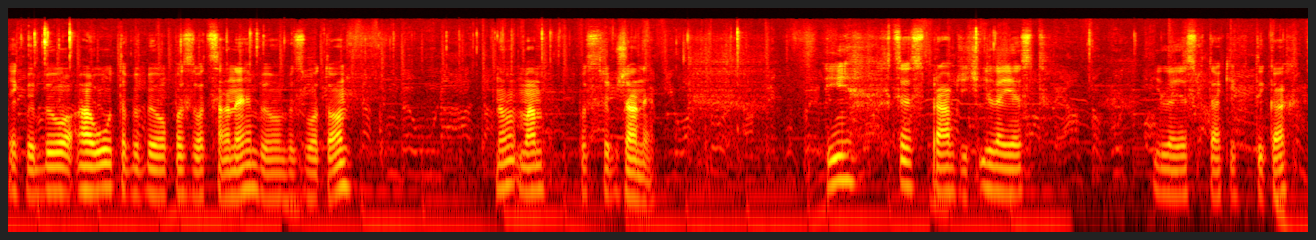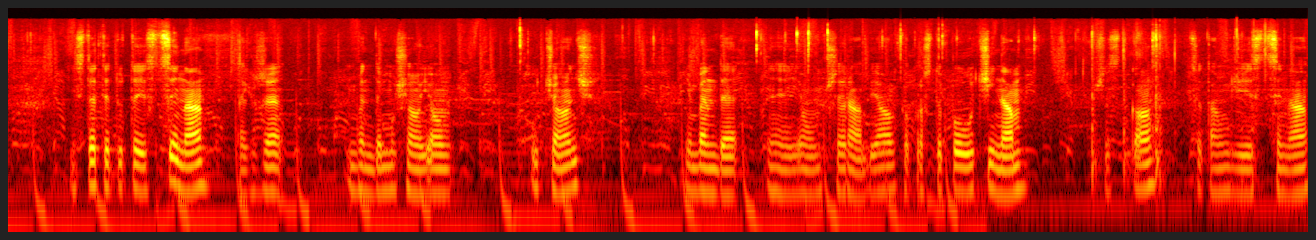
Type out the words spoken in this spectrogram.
Jakby było AU to by było pozłacane byłoby złoto. No mam posrebrzane i chcę sprawdzić ile jest ile jest w takich wtykach niestety tutaj jest cyna także będę musiał ją uciąć nie będę y, ją przerabiał po prostu poucinam wszystko co tam gdzie jest cyna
